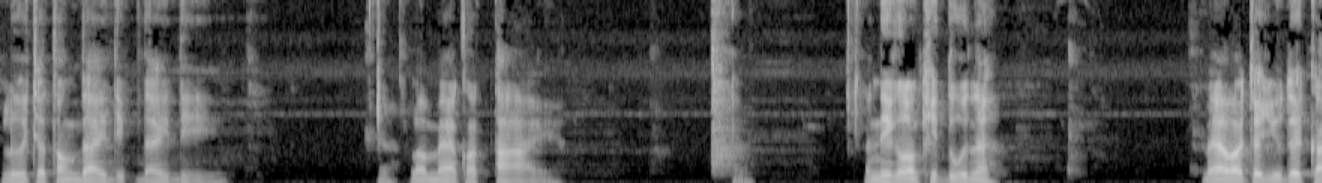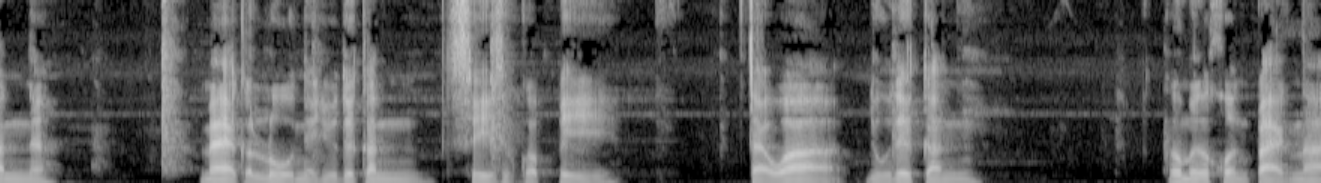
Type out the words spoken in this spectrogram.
หรือจะต้องได้ดิบได้ดีแล้วแม่ก็ตาย อันนี้ก็ลองคิดดูนะ แม้ว่าจะอยู่ด้วยกันนะแม่กับลูกเนี่ยอยู่ด้วยกันสี่สิบกว่าปี แต่ว่าอยู่ด้วยกัน ก็เหมือนกับคนแปลกหน้า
